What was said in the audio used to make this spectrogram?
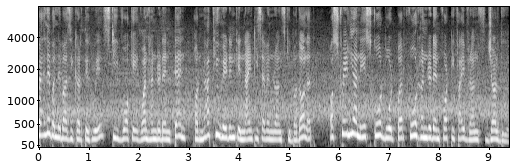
पहले बल्लेबाजी करते हुए स्टीव वॉ के 110 और मैथ्यू हेडन के 97 रन्स की बदौलत ऑस्ट्रेलिया ने स्कोर बोर्ड पर 445 रन्स जड़ दिए।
